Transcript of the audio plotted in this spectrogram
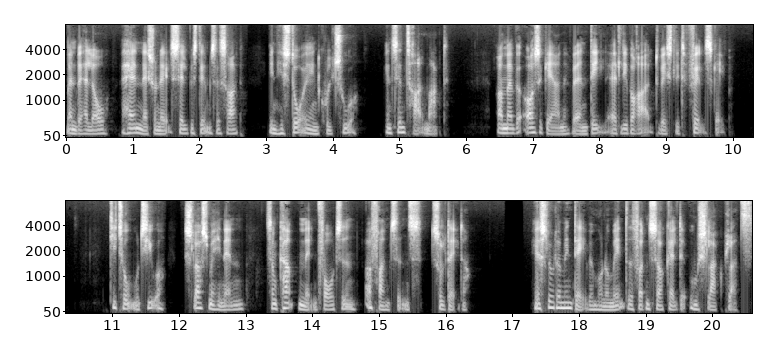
Man vil have lov at have en national selvbestemmelsesret, en historie, en kultur, en central magt. Og man vil også gerne være en del af et liberalt vestligt fællesskab. De to motiver slås med hinanden som kampen mellem fortiden og fremtidens soldater. Jeg slutter min dag ved monumentet for den såkaldte Umschlagplatz,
